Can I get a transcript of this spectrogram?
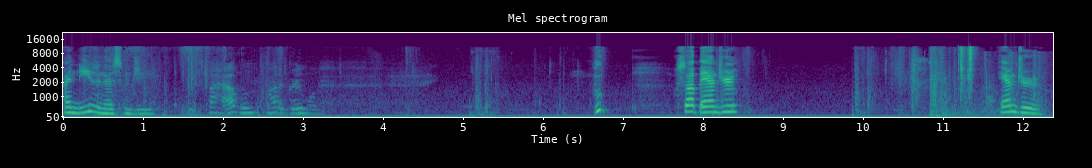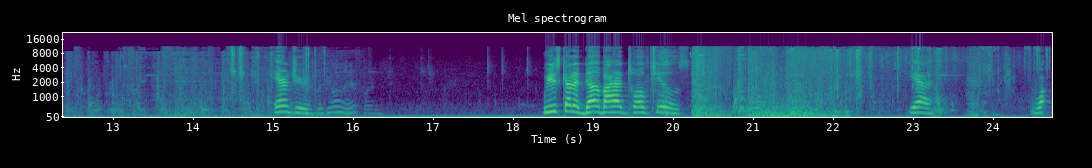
I need an SMG. I have one. I had a great one. What's up, Andrew? Andrew. Andrew. But get on the airplane. We just got a dub. I had 12 kills. Yeah. What?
